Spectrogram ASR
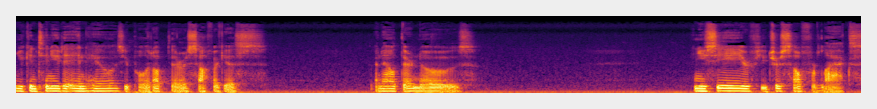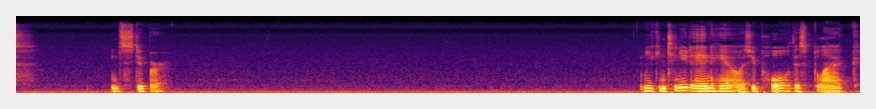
You continue to inhale as you pull it up their esophagus and out their nose. And you see your future self relax in stupor. And you continue to inhale as you pull this black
